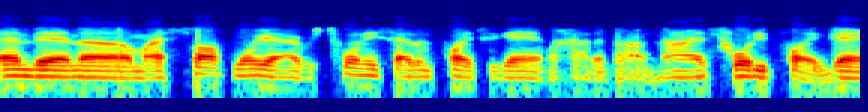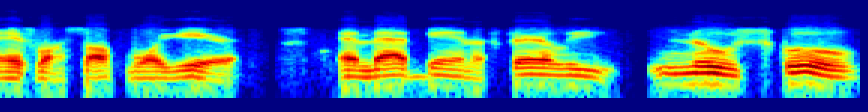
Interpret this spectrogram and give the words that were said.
and then uh, my sophomore year, I averaged 27 points a game. I had about nine 40 point games my sophomore year, and that being a fairly new school,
